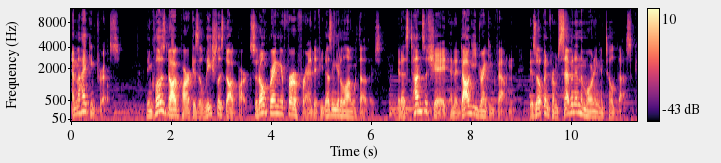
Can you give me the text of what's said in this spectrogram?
and the hiking trails. The enclosed dog park is a leashless dog park, so don't bring your fur friend if he doesn't get along with others. It has tons of shade and a doggy drinking fountain. It is open from 7 in the morning until dusk.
